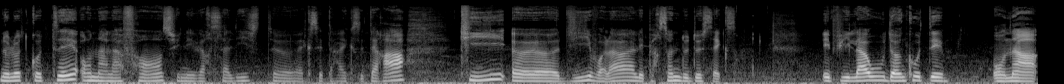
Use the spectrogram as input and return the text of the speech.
De l'autre côté, on a la France universaliste, euh, etc., etc., qui euh, dit voilà les personnes de deux sexes. Et puis là où d'un côté on a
